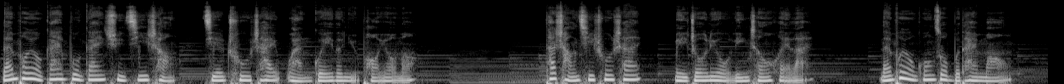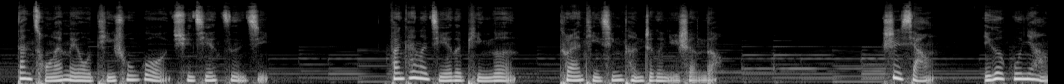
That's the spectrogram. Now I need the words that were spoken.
男朋友该不该去机场接出差晚归的女朋友呢？他长期出差，每周六凌晨回来。男朋友工作不太忙，但从来没有提出过去接自己。翻看了几页的评论，突然挺心疼这个女生的。试想，一个姑娘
